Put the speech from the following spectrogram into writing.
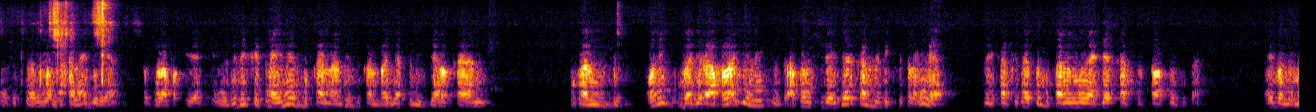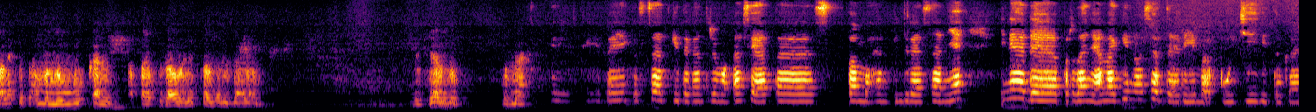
Itu sudah menambahkan aja ya beberapa keyakinan. Jadi fitnah ini bukan nanti bukan banyak dijalankan bukan oh ini belajar apa lagi nih? Itu apa yang sudah diajarkan didik fitnah enggak? Didikan kita itu bukan mengajarkan sesuatu bukan tapi bagaimana kita menumbuhkan apa yang sudah Allah dari dalam. Demikian lu benar Baik Ustaz, kita kan terima kasih atas tambahan penjelasannya. Ini ada pertanyaan lagi Ustaz dari Mbak Puji gitu kan.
